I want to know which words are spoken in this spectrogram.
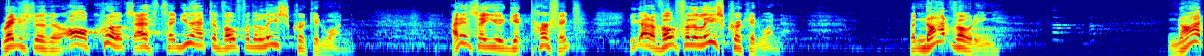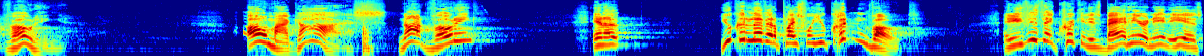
register? They're all crooks. I said, You have to vote for the least crooked one. I didn't say you'd get perfect. You got to vote for the least crooked one. But not voting, not voting. Oh my gosh, not voting? In a, you could live at a place where you couldn't vote. And if you think crooked is bad here, and it is,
